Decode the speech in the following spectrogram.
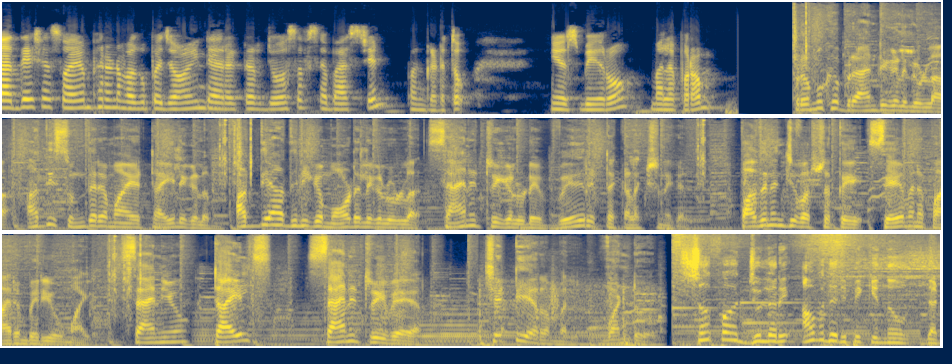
തദ്ദേശ സ്വയംഭരണ വകുപ്പ് ജോയിന്റ് ഡയറക്ടർ ജോസഫ് സെബാസ്റ്റ്യൻ പങ്കെടുത്തു. News bureau Malappuram. പ്രമുഖ ബ്രാൻഡുകളിലുള്ള അതിസുന്ദരമായ ടൈലുകളും അത്യാധുനിക മോഡലുകളുള്ള സാനിറ്ററികളുടെ വേറിട്ട കളക്ഷനുകൾ. പതിനഞ്ച് വർഷത്തെ സേവന പാരമ്പര്യവുമായി സാനിയോ tiles sanitary ware Chettiyarammal Wandoor. Safa jewellery അവതരിപ്പിക്കുന്നു the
